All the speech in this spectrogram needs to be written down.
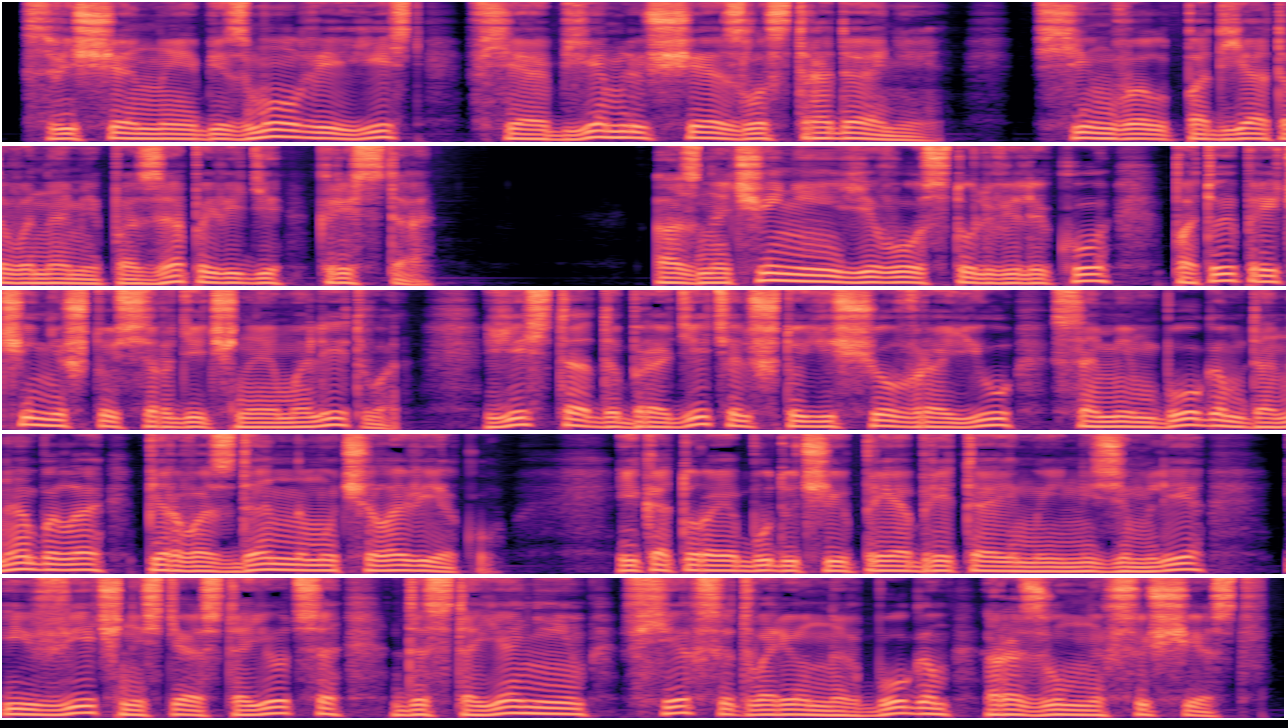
Священное безмолвие есть всеобъемлющее злострадание, символ подъятого нами по заповеди креста а значение его столь велико по той причине, что сердечная молитва есть та добродетель, что еще в раю самим Богом дана была первозданному человеку, и которая, будучи приобретаемой на земле, и в вечности остается достоянием всех сотворенных Богом разумных существ.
